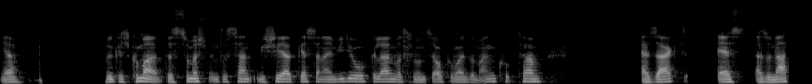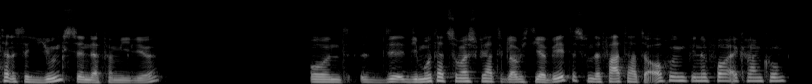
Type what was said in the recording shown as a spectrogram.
Ja. Wirklich, guck mal, das ist zum Beispiel interessant. Michel hat gestern ein Video hochgeladen, was wir uns ja auch gemeinsam angeguckt haben. Er sagt, er ist, also Nathan ist der Jüngste in der Familie. Und die, die Mutter zum Beispiel hatte, glaube ich, Diabetes und der Vater hatte auch irgendwie eine Vorerkrankung.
